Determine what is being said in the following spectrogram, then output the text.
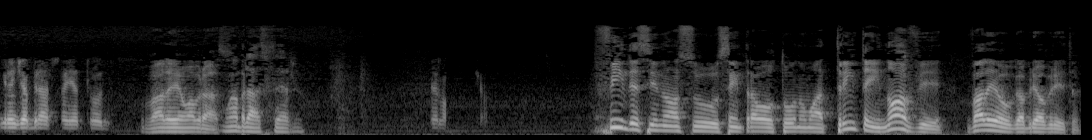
Um grande abraço aí a todos. Valeu, um abraço. Um abraço, Sérgio. Fim desse nosso Central Autônoma 39. Valeu, Gabriel Brito.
